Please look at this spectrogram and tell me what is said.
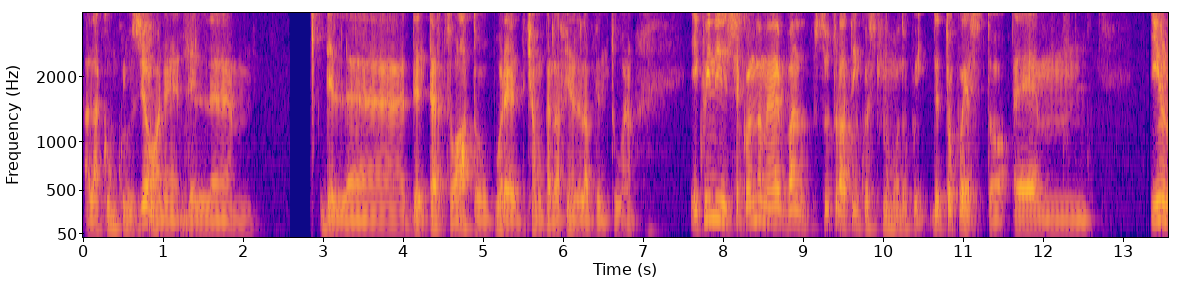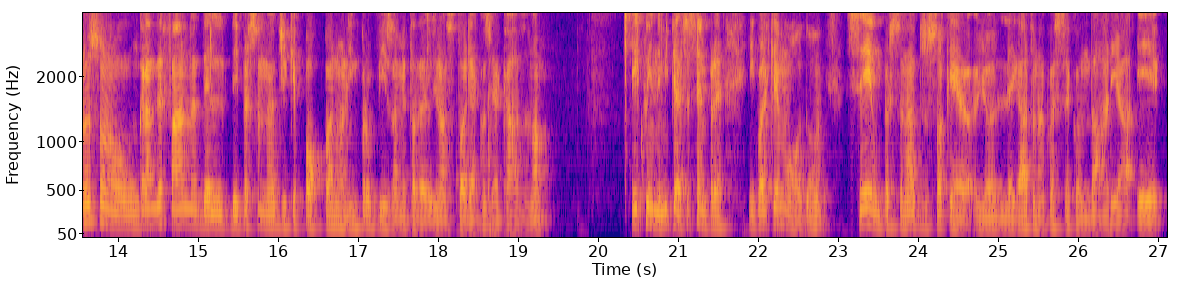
alla conclusione del, ehm, del, del terzo atto oppure diciamo per la fine dell'avventura. E quindi secondo me va strutturato in questo modo qui. Detto questo ehm, io non sono un grande fan del- dei personaggi che poppano all'improvviso a metà di una storia così a caso no? E quindi mi piace sempre in qualche modo, se un personaggio so che gli ho legato una quest secondaria e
